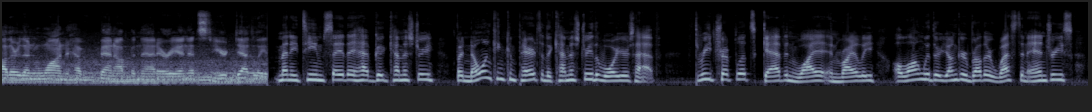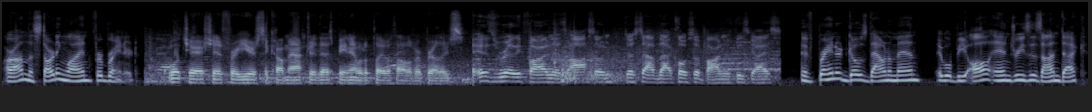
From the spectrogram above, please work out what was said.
other than one have been up in that area, and it's you're deadly. Many teams say they have good chemistry, but no one can compare to the chemistry the Warriors have. Three triplets, Gavin, Wyatt, and Riley, along with their younger brother Weston Andries, are on the starting line for Brainerd. We'll cherish it for years to come after this, being able to play with all of our brothers. It's really fun. It's awesome just to have that close of bond with these guys. If Brainerd goes down a man, it will be all Andrieses on deck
